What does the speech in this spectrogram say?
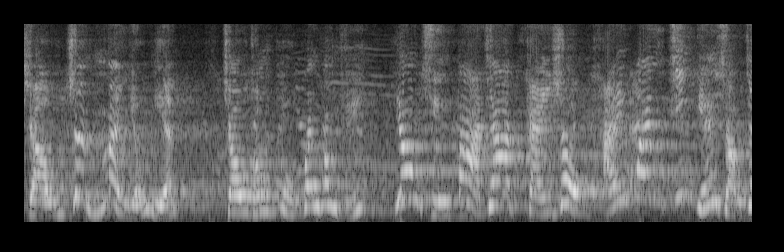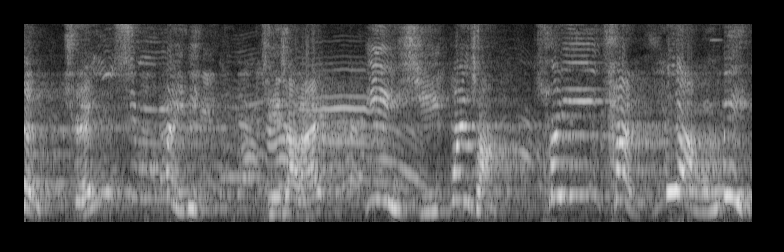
小镇漫游年，交通部观光局。邀请大家感受台湾经典小镇全新魅力。接下来，一起观赏璀璨亮丽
